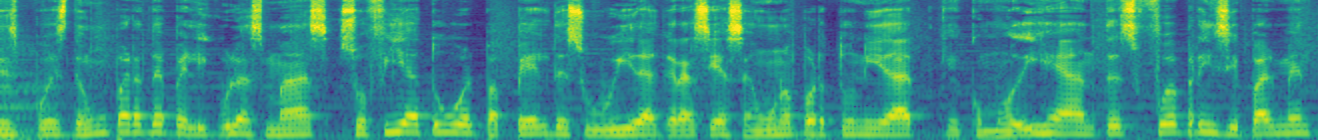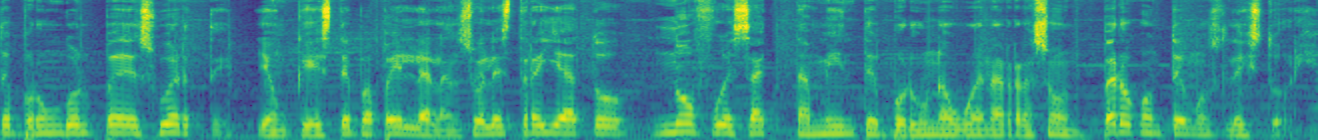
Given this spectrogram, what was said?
Después de un par de películas más, Sofía tuvo el papel de su vida gracias a una oportunidad que, como dije antes, fue principalmente por un golpe de suerte, y aunque este papel la lanzó al estrellato, no fue exactamente por una buena razón, pero contemos la historia.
